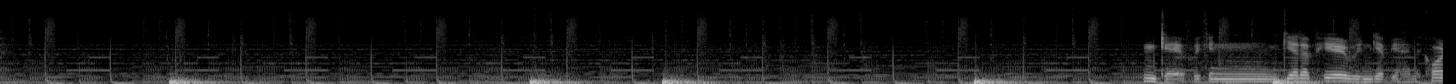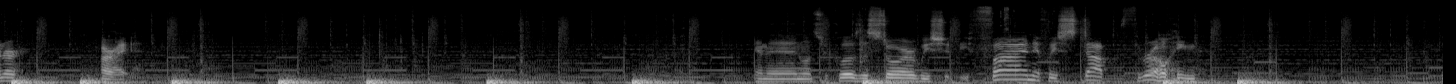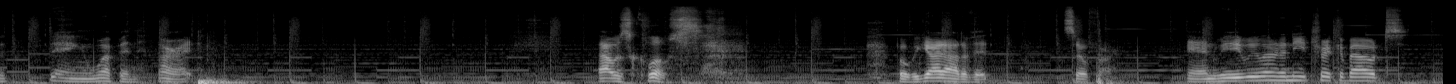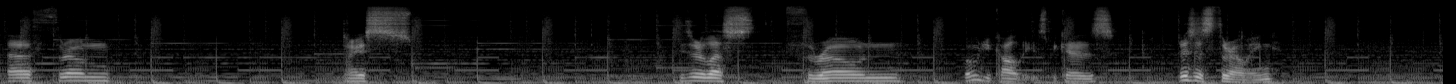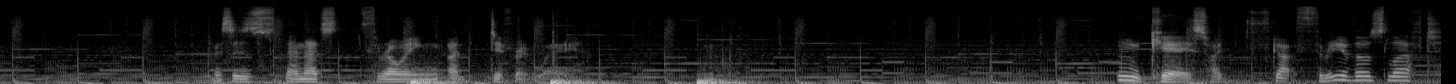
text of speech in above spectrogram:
Okay, if we can get up here, we can get behind the corner. Alright. And then once we close the store, we should be fine if we stop throwing the dang weapon. Alright. That was close. but we got out of it so far. And we, we learned a neat trick about uh, thrown... I guess... These are less thrown... What would you call these? Because this is throwing. This is... And that's throwing a different way. Okay, so I Got three of those left.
